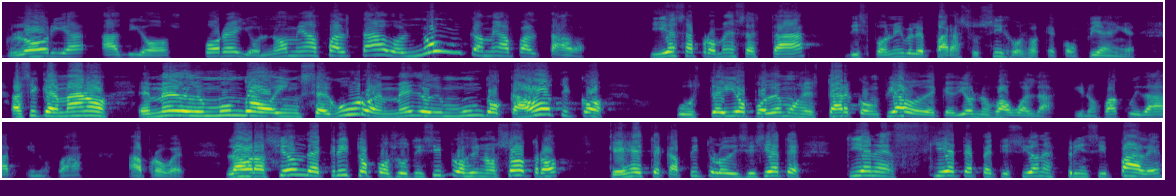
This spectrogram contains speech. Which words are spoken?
Gloria a Dios por ello. No me ha faltado, nunca me ha faltado. Y esa promesa está disponible para sus hijos, los que confían en Él. Así que hermano, en medio de un mundo inseguro, en medio de un mundo caótico, usted y yo podemos estar confiados de que Dios nos va a guardar y nos va a cuidar y nos va a proveer. La oración de Cristo por sus discípulos y nosotros, que es este capítulo 17, tiene siete peticiones principales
